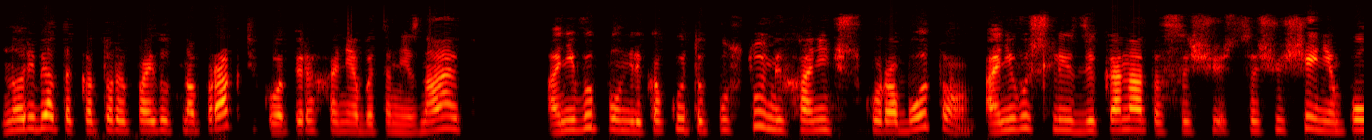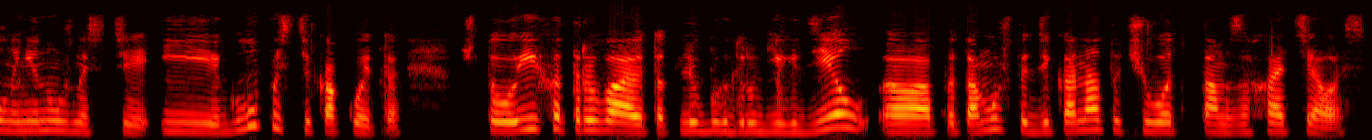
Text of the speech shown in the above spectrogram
Но ребята, которые пойдут на практику, во-первых, они об этом не знают, они выполнили какую-то пустую механическую работу, они вышли из деканата с, с ощущением полной ненужности и глупости какой-то, что их отрывают от любых других дел, э, потому что деканату чего-то там захотелось.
